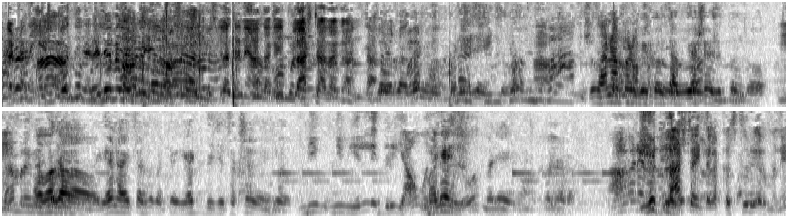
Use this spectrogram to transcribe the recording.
ಘಟನೆ ಎಷ್ಟೊಂದು ಘಟನೆ ಆದಾಗ ಬ್ಲಾಸ್ಟ್ ಆದಾಗ ಅಂತ ಸ್ನಾನ ಮಾಡ್ಬೇಕು ಅಂತ ಅಭ್ಯಾಸ ಬಂದು ಅವಾಗ ಏನಾಯ್ತು ಅಂತ ಗೊತ್ತಿಲ್ಲ ಏಟ್ ಬಿದ್ದ ತಕ್ಷಣ ನೀವು ನೀವು ಎಲ್ಲಿದ್ರಿ ಯಾವ ಮನೆ ಮನೆ ಬ್ಲಾಸ್ಟ್ ಆಯ್ತಲ್ಲ ಕಸ್ತೂರಿ ಅವ್ರ ಮನೆ.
